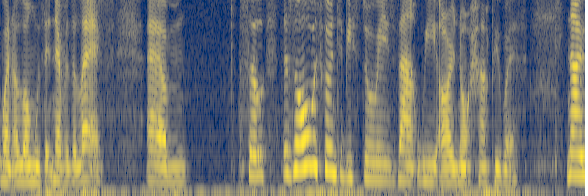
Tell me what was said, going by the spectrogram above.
went along with it nevertheless. Um, so there's always going to be stories that we are not happy with. Now,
